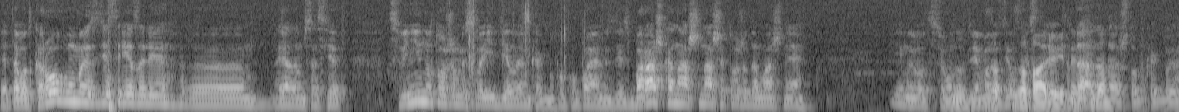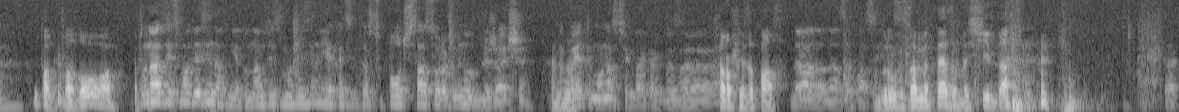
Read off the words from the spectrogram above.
Это вот корову мы здесь резали, э, рядом сосед. Свинину тоже мы свои делаем, как бы покупаем здесь. Барашка наш, наши тоже домашние. И мы вот все, у нас две За- морозилки затариваете стоят. Да, да, да, чтобы как бы... Ну там кладова. У нас здесь магазинов нету, нам здесь в магазин ехать это полчаса 40 минут ближайший. И Ага. поэтому у нас всегда как бы за... Хороший запас. Да, да, да, запасы. Вдруг есть. замете, задощить, да? Так,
